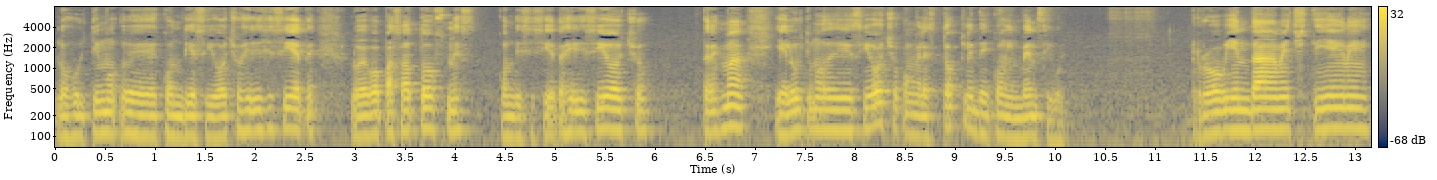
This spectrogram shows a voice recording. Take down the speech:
los últimos eh, con 18 y 17. Luego pasa a Toughness con 17 y 18, tres más. Y el último de 18 con el stop click de, con Invincible. Robin Damage tiene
